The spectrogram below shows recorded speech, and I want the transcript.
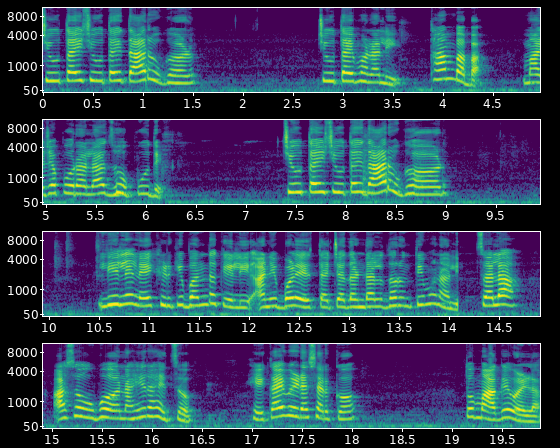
चिवताई चिवताई दार उघड. चिवताई म्हणाली थांब बाबा माझ्या पोराला झोपू दे. चिवताई चिवताई दार उघड. लिलेने खिडकी बंद केली आणि बळेच त्याच्या दंडाला धरून ती म्हणाली चला असं उभं नाही राहायचं. हे काय वेड्यासारखं? तो मागे वळला.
